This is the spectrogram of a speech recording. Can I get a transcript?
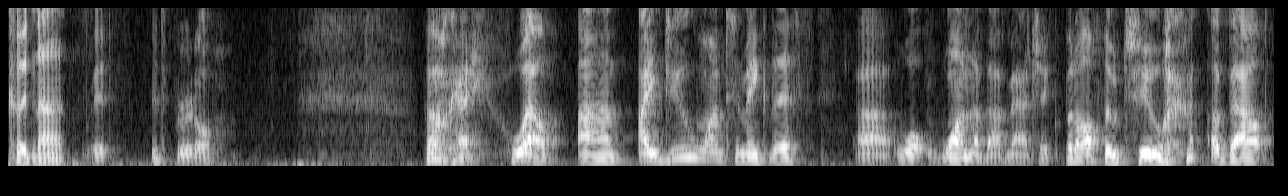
Could not. it's it's brutal. Okay, well, um, I do want to make this uh, well one about magic, but also two about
